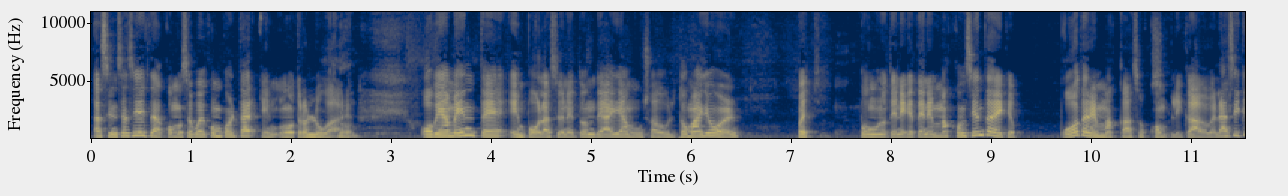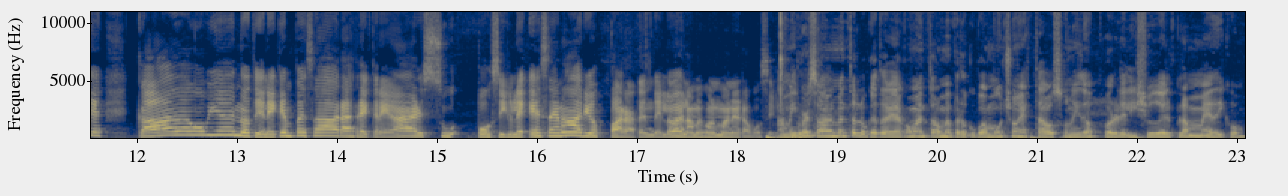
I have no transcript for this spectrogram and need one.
a ciencia cierta cómo se puede comportar en otros lugares. Claro. Obviamente, en poblaciones donde haya mucho adulto mayor, pues, pues uno tiene que tener más consciente de que puedo tener más casos complicados, ¿verdad? Así que cada gobierno tiene que empezar a recrear sus posibles escenarios para atenderlo de la mejor manera posible. A mí personalmente lo que te había comentado me preocupa mucho en Estados Unidos por el issue del plan médico,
